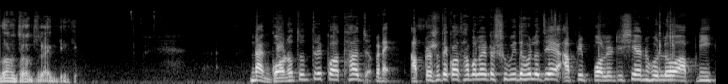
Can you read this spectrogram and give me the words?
গণতন্ত্র একদিকে। না গণতন্ত্রের কথা মানে আপনার সাথে কথা বলার একটা সুবিধা হলো যে আপনি পলিটিশিয়ান হলো আপনি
